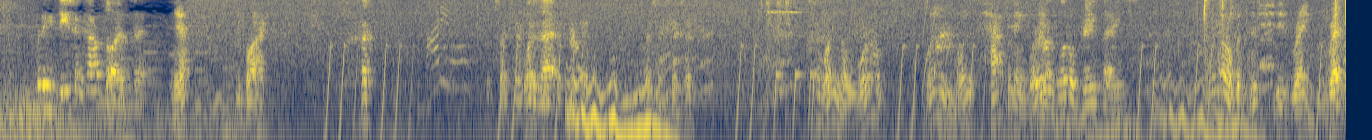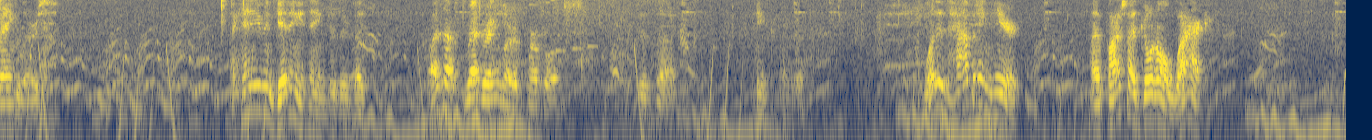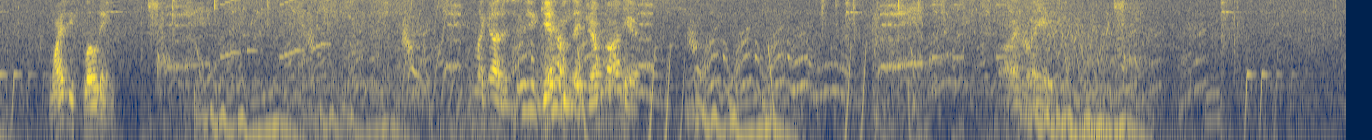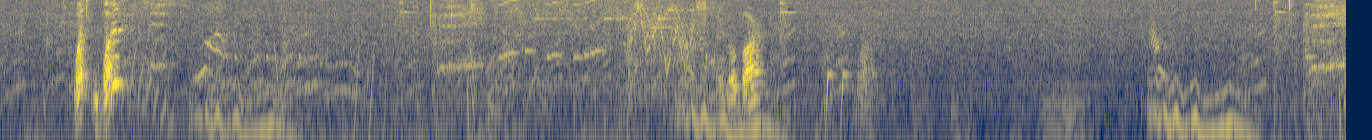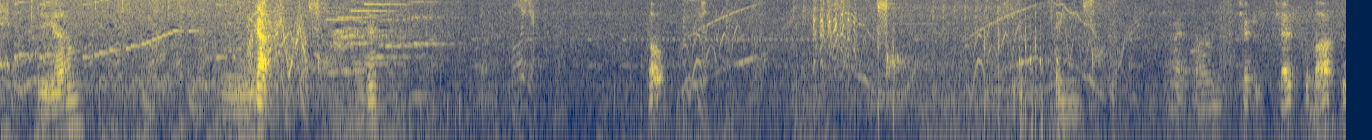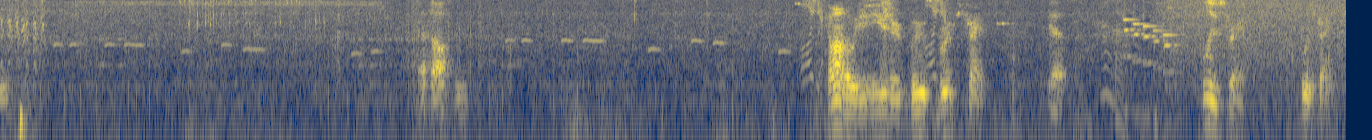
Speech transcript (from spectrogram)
pretty decent console, I would say. Yeah, the black. What that? What in the world? What, what is happening? What are those little green things? I don't know, but this these rank, red Wranglers. I can't even get anything because they're like Why is that red Wrangler purple? this uh pink. Wrangler. What is happening here? My flashlight's going all whack. Why is he floating? God, as soon as you get them, they jump on you. What? What? Awesome. Come on, Louis, use your brute, brute strength. Yes. Blue strength. Brute strength.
